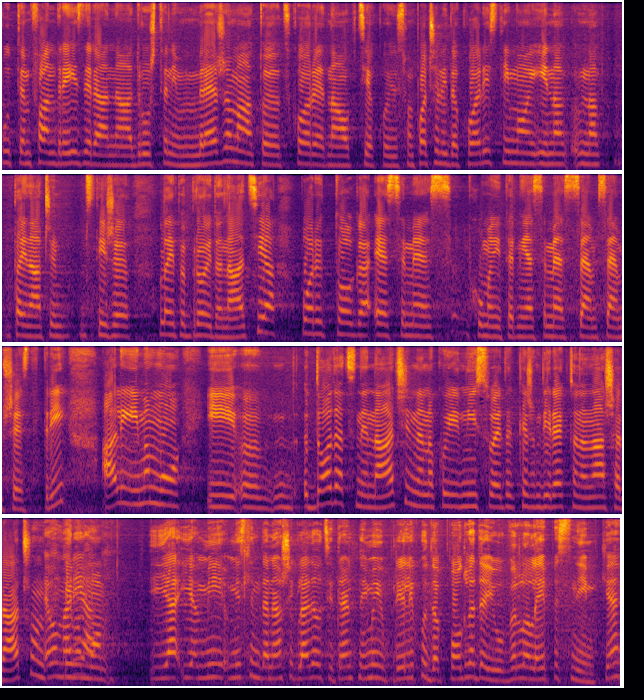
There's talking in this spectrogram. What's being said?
putem fundraisera na društvenim mrežama, to je od skoro jedna opcija koju smo počeli da koristimo i na taj način stiže lepe broj donacija. Pored toga, SMS, humanitarni SMS 7763, ali imamo i e, dodatne načine na koji nisu, da kažem, direktno na naš račun. Evo, Marija, ja mislim da naši gledalci trenutno imaju priliku da pogledaju vrlo lepe snimke.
